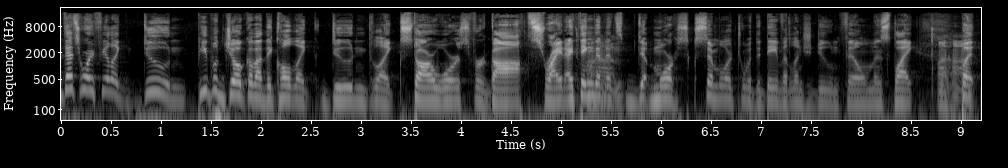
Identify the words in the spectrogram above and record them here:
that's where I feel like Dune. People joke about they call like Dune like Star Wars for goths, right? I think that uh-huh. it's d- more similar to what the David Lynch Dune film is like, uh-huh. but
